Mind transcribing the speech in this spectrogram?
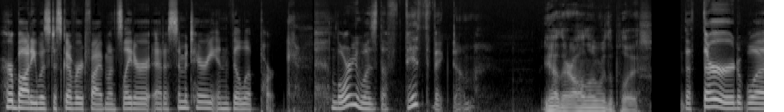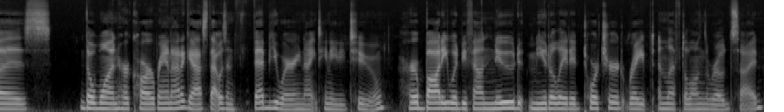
Her body was discovered five months later at a cemetery in Villa Park. Lori was the fifth victim. Yeah, they're all over the place. The third was the one her car ran out of gas. That was in February 1982. Her body would be found nude, mutilated, tortured, raped, and left along the roadside.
